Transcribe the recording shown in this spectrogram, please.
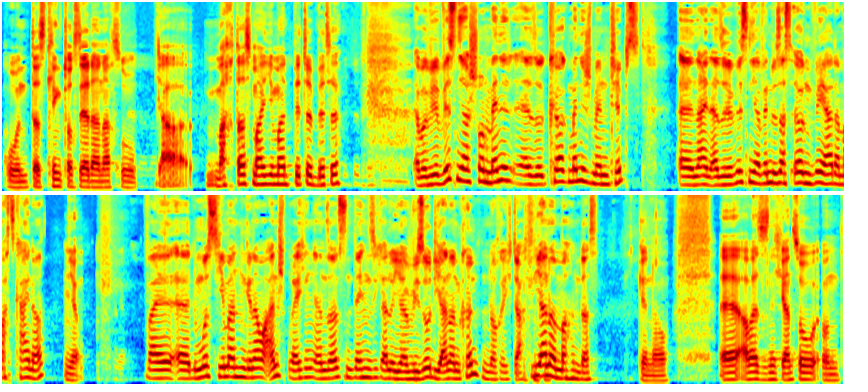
Und das klingt doch sehr danach so, ja, macht das mal jemand bitte, bitte. Aber wir wissen ja schon, also Kirk Management-Tipps. Äh, nein, also wir wissen ja, wenn du sagst irgendwer, dann macht's keiner. Ja. Weil äh, du musst jemanden genau ansprechen, ansonsten denken sich alle, ja, wieso, die anderen könnten doch. Ich dachte, die anderen machen das. Genau. Äh, aber es ist nicht ganz so. Und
